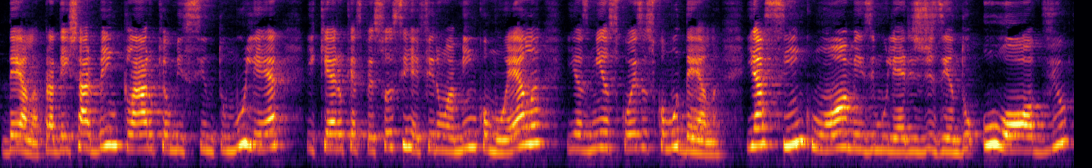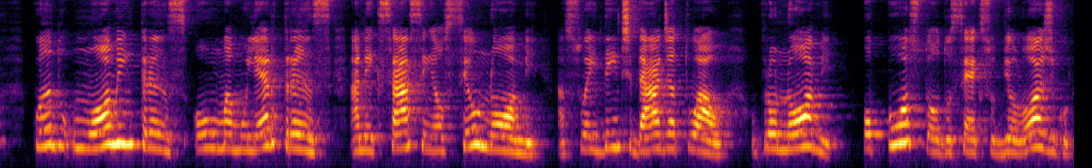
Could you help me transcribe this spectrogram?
dela, para deixar bem claro que eu me sinto mulher e quero que as pessoas se refiram a mim como ela e as minhas coisas como dela. E assim, com homens e mulheres dizendo o óbvio, quando um homem trans ou uma mulher trans anexassem ao seu nome, a sua identidade atual, o pronome oposto ao do sexo biológico,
